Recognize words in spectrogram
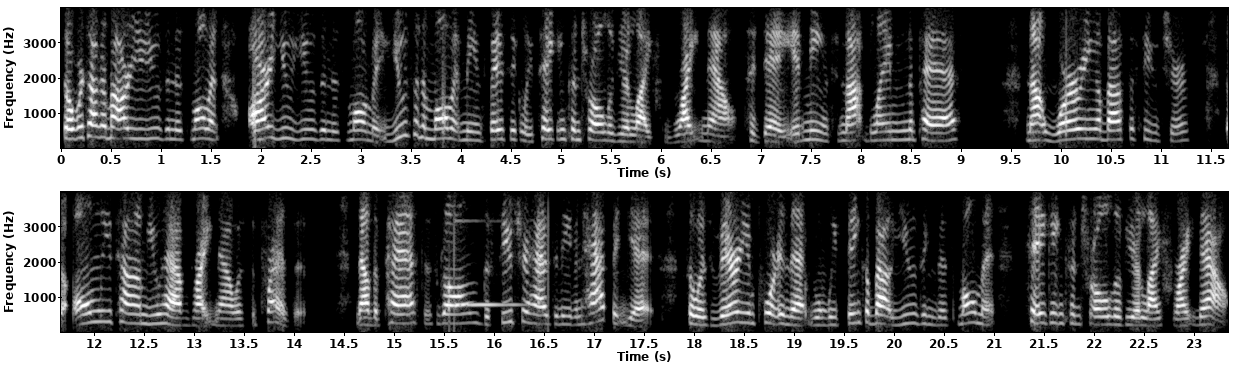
So we're talking about are you using this moment? Are you using this moment? Using the moment means basically taking control of your life right now, today. It means not blaming the past not worrying about the future. The only time you have right now is the present. Now, the past is gone, the future hasn't even happened yet. So, it's very important that when we think about using this moment, taking control of your life right now.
